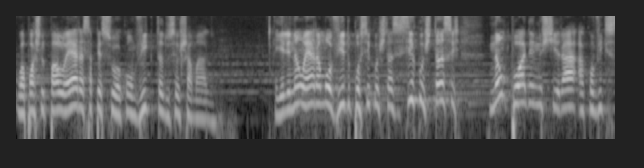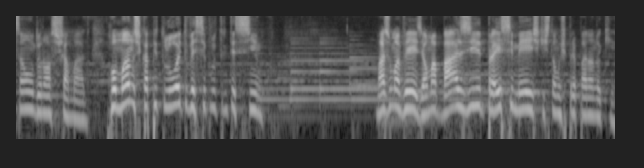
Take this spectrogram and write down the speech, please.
O apóstolo Paulo era essa pessoa convicta do seu chamado. E ele não era movido por circunstâncias. Circunstâncias não podem nos tirar a convicção do nosso chamado. Romanos capítulo 8, versículo 35. Mais uma vez, é uma base para esse mês que estamos preparando aqui.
